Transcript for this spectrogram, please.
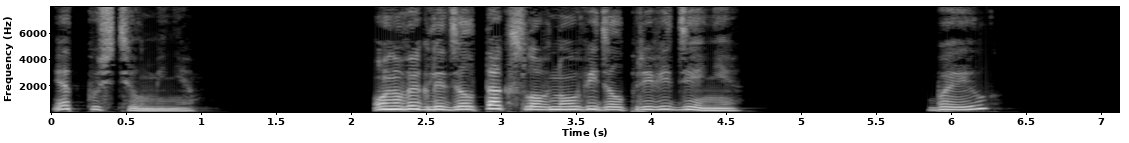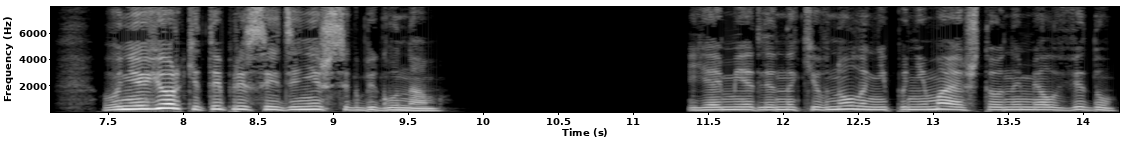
и отпустил меня. Он выглядел так, словно увидел привидение. «Бейл, в Нью-Йорке ты присоединишься к бегунам», я медленно кивнула, не понимая, что он имел в виду.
